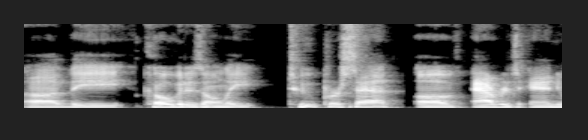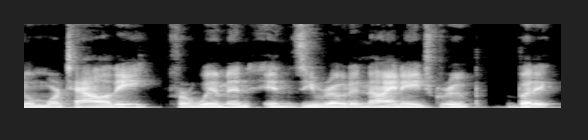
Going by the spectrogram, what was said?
uh, the COVID is only 2% of average annual mortality for women in 0 to 9 age group, but it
